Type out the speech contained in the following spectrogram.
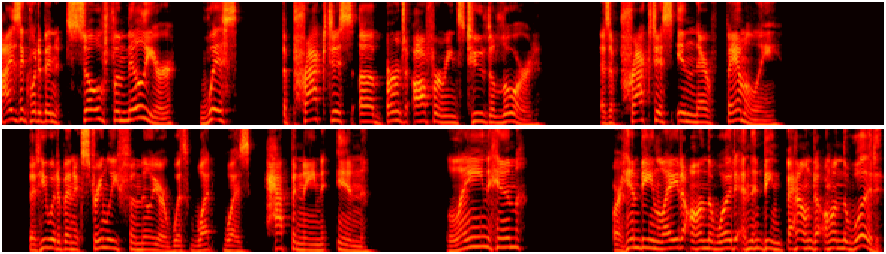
Isaac would have been so familiar with the practice of burnt offerings to the Lord as a practice in their family that he would have been extremely familiar with what was happening in laying him or him being laid on the wood and then being bound on the wood.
